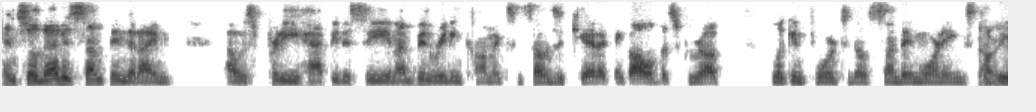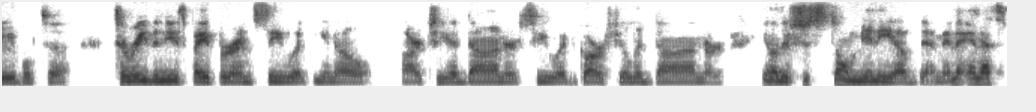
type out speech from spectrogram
And so that is something that I'm I was pretty happy to see. And I've been reading comics since I was a kid. I think all of us grew up looking forward to those Sunday mornings to oh, be yeah. able to to read the newspaper and see what you know Archie had done or see what Garfield had done or you know there's just so many of them and and that's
